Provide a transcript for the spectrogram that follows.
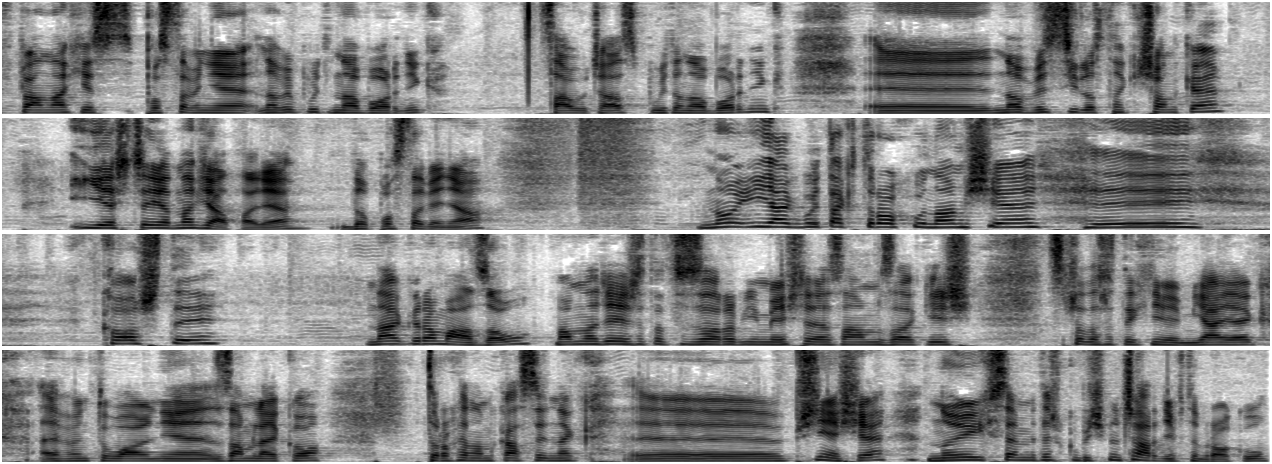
w planach jest postawienie nowej płyty na obornik. Cały czas płyta na obornik. Yy, nowy silos na kiszonkę. I jeszcze jedna wiata, nie? Do postawienia. No i jakby tak trochę nam się yy, koszty nagromadzą. Mam nadzieję, że to co zarobimy jeszcze sam za jakieś sprzedaż tych, nie wiem, jajek, ewentualnie za mleko, trochę nam kasy jednak yy, przyniesie. No i chcemy też kupić mleczarnię w tym roku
